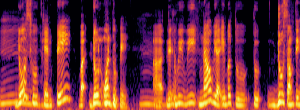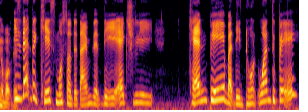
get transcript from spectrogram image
Hmm. Those who can pay but don't want to pay. Hmm. Uh, th- we we now we are able to to do something about that. Is that the case most of the time that they actually can pay but they don't want to pay?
